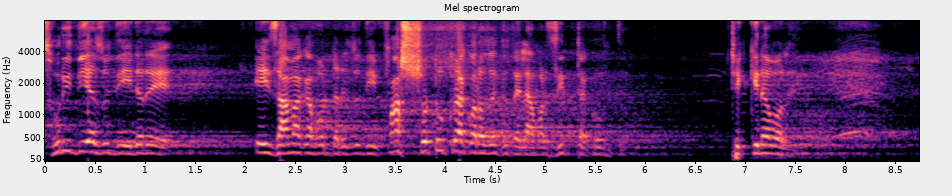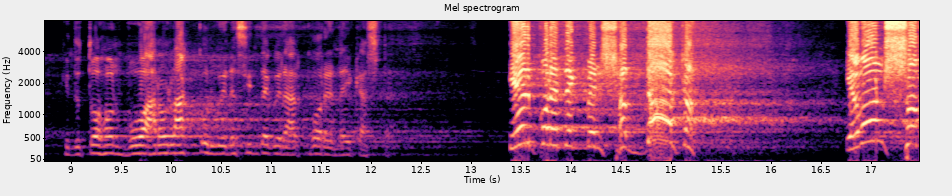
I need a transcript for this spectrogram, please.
ছুরি দিয়া যদি এটারে, এই জামা কাপড়টারে যদি পাঁচশো টুকরা করা যেত তাহলে আমার জিদটা কমতো। ঠিক কিনা বলে? কিন্তু তখন বউ আরও রাগ করবে, এটা চিন্তা করে আর করে না এই কাজটা। এরপরে দেখবেন এমন সব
